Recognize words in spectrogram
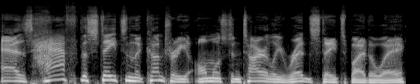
as half the states in the country, almost entirely red states, by the way,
